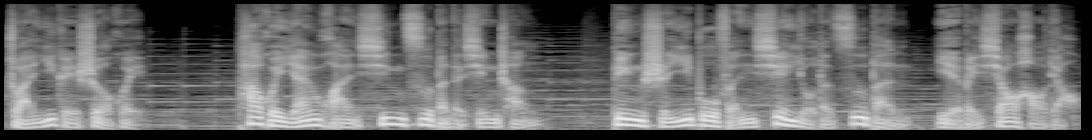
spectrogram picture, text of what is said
转移给社会。它会延缓新资本的形成，并使一部分现有的资本也被消耗掉。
